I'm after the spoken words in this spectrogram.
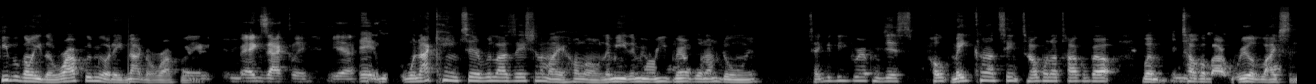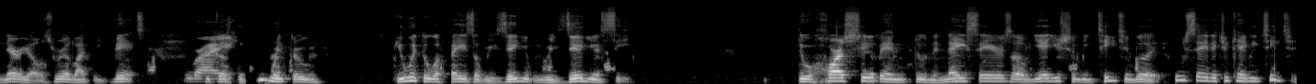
People gonna either rock with me or they not gonna rock with me. Exactly. Yeah. And when I came to a realization, I'm like, hold on, let me let me revamp what I'm doing. Take a deep breath and just poke, make content, talk what I talk about, but mm-hmm. talk about real life scenarios, real life events. Right. Because you went through, you went through a phase of resilient resiliency through hardship and through the naysayers of yeah, you should be teaching, but who said that you can't be teaching?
